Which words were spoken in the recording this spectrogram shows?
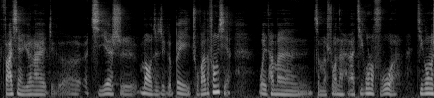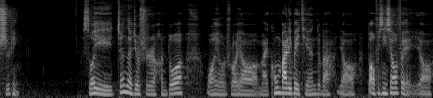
发现原来这个企业是冒着这个被处罚的风险，为他们怎么说呢？啊，提供了服务，提供了食品。所以，真的就是很多网友说要买空巴黎贝甜，对吧？要报复性消费，要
